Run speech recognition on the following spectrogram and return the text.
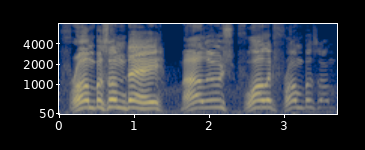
From Bazunde. Malush. Fwalet from Bazunde.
